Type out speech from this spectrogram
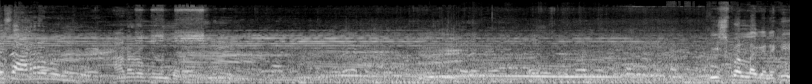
বলতেছে আঠারো পর্যন্ত। আঠারো পর্যন্ত বিশ পার লাগে নাকি?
